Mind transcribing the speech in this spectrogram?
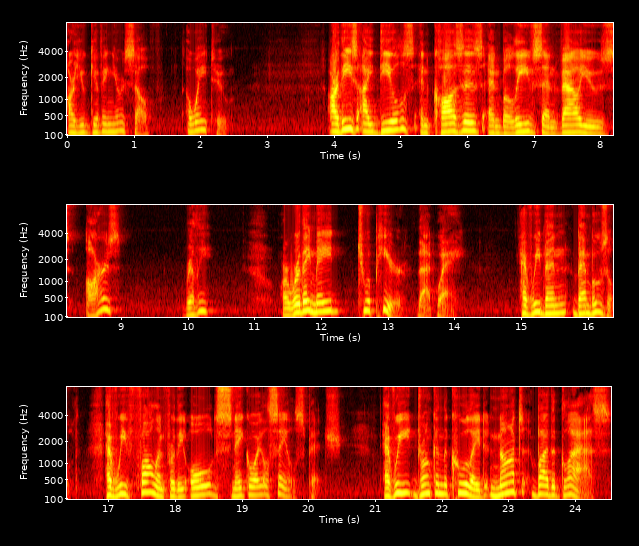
are you giving yourself away to? Are these ideals and causes and beliefs and values ours? Really? Or were they made to appear that way? Have we been bamboozled? Have we fallen for the old snake oil sales pitch? Have we drunken the Kool Aid not by the glass,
